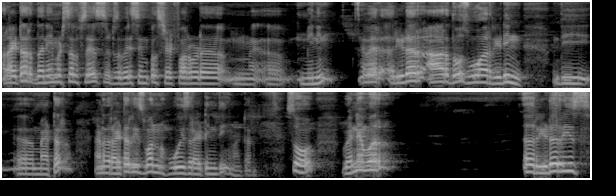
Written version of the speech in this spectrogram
writer, the name itself says it's a very simple, straightforward uh, uh, meaning. Where reader are those who are reading the uh, matter, and the writer is one who is writing the matter. So whenever a reader is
